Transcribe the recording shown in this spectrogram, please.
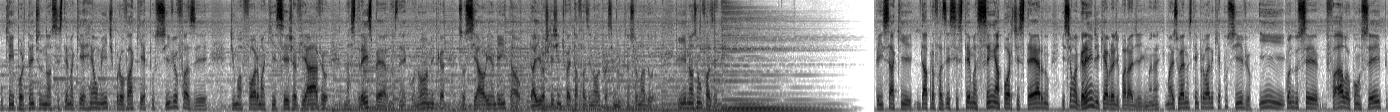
O que é importante do nosso sistema aqui é realmente provar que é possível fazer, de uma forma que seja viável nas três pernas, né? econômica, social e ambiental. Daí eu acho que a gente vai estar fazendo algo que vai ser muito transformador. e nós vamos fazer pensar que dá para fazer sistemas sem aporte externo, isso é uma grande quebra de paradigma, né? Mas o Ernst tem provado que é possível. E quando você fala o conceito,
